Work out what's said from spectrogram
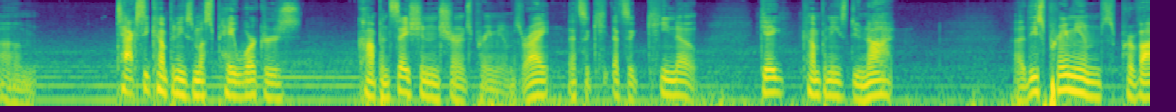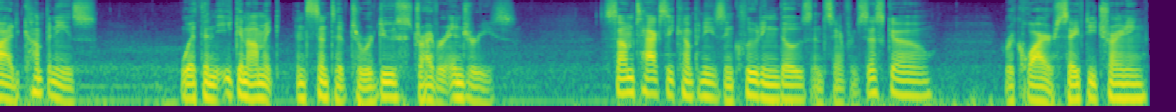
Um, taxi companies must pay workers compensation insurance premiums, right? That's a key, that's a key note. Gig companies do not. Uh, these premiums provide companies with an economic incentive to reduce driver injuries. Some taxi companies, including those in San Francisco, require safety training.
